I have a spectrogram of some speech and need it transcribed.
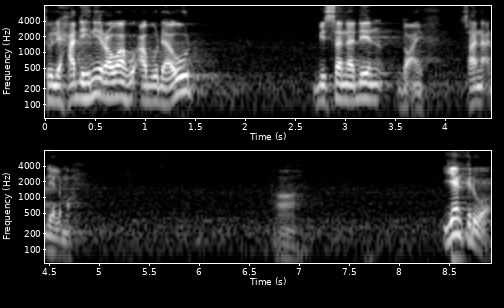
tulis hadis ni rawahu Abu Daud bisanadin dhaif sanad dia lemah. Ha. yang kedua.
